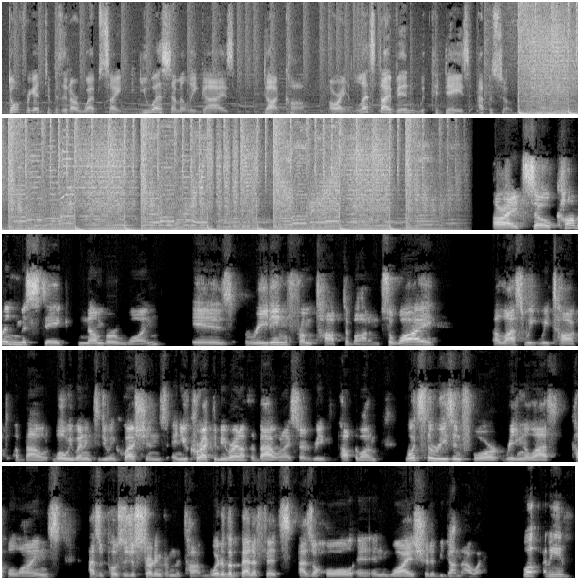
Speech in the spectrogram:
don't forget to visit our website, usmleguys.com. All right, let's dive in with today's episode. All right, so common mistake number one is reading from top to bottom. So, why uh, last week we talked about well we went into doing questions and you corrected me right off the bat when i started reading from top to bottom. What's the reason for reading the last couple lines as opposed to just starting from the top? What are the benefits as a whole and, and why should it be done that way? Well i mean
